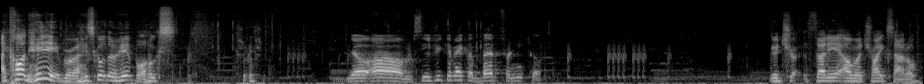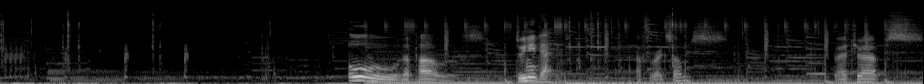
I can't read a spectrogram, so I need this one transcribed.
I can't hit it, bro. It's got no hitbox. Yo, um, see if you can make a bed for Nico. Good tr 38 armor trike saddle. Ooh, the pose. Do we need that? Alpha exoms? Bear traps.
